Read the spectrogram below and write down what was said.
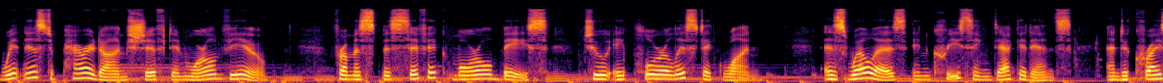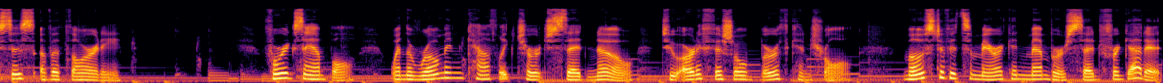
witnessed a paradigm shift in worldview from a specific moral base to a pluralistic one, as well as increasing decadence and a crisis of authority. For example, when the Roman Catholic Church said no to artificial birth control, most of its American members said forget it.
